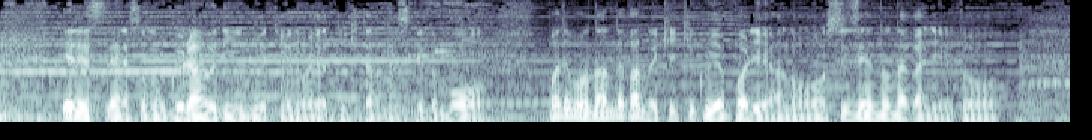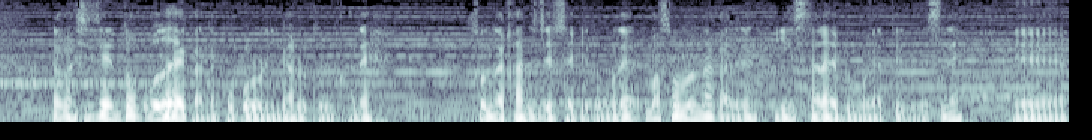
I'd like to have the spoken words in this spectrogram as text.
でですね、そのグラウディングっていうのをやってきたんですけども、まあでもなんだかんだ結局やっぱりあの、自然の中にいると、なんか自然と穏やかな心になるというかね、そんな感じでしたけどもね、まあそんな中でね、インスタライブもやっててですね、え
